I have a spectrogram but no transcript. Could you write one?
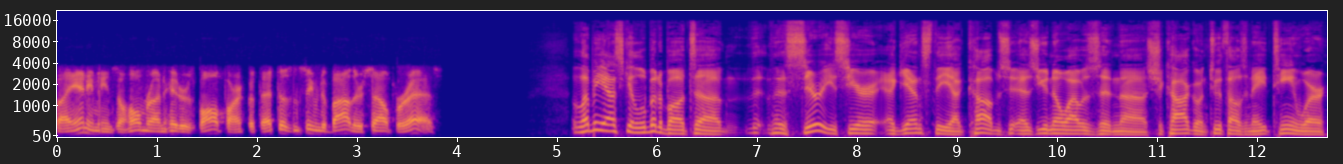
by any means a home run hitter's ballpark. But that doesn't seem to bother Sal Perez. Let me ask you a little bit about uh, the, series here against the uh, Cubs. As you know, I was in uh, Chicago in 2018, where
